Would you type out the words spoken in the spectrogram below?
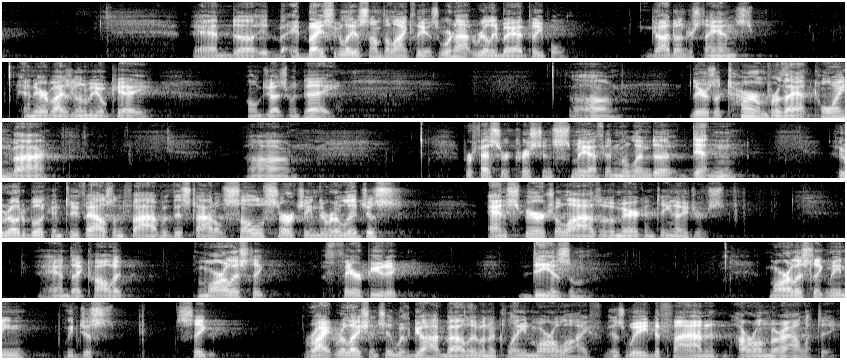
And uh, it, it basically is something like this We're not really bad people. God understands, and everybody's going to be okay on Judgment Day. Uh, there's a term for that coined by uh, Professor Christian Smith and Melinda Denton, who wrote a book in 2005 with this title Soul Searching the Religious and Spiritual Lives of American Teenagers. And they call it moralistic therapeutic deism. Moralistic meaning we just seek right relationship with God by living a clean moral life as we define our own morality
